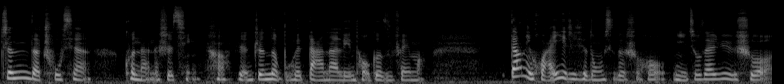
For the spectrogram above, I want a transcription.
真的出现困难的事情，哈，人真的不会大难临头各自飞吗？当你怀疑这些东西的时候，你就在预设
